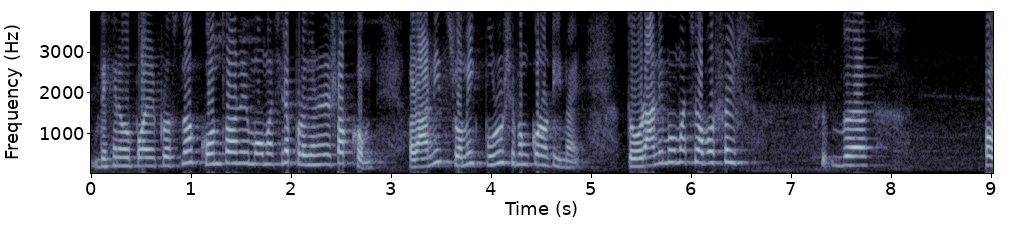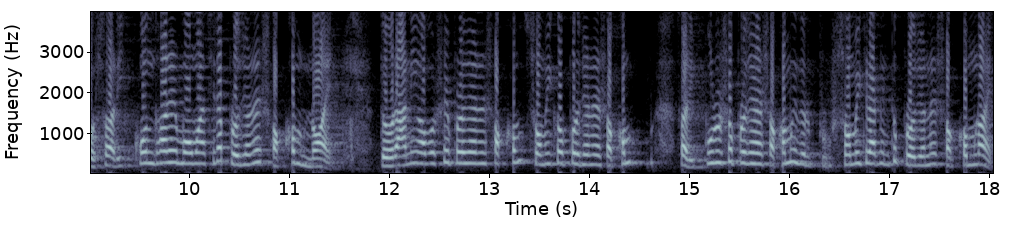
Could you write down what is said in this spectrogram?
দেখে নেব পরের প্রশ্ন, কোন ধরনের মৌমাছিরা প্রজননে সক্ষম? রানী, শ্রমিক, পুরুষ এবং কোনোটি নয়। তো রানী মৌমাছি অবশ্যই ও সরি কোন ধরনের মৌমাছিরা প্রজননে সক্ষম নয়? তো রানী অবশ্যই প্রজননে সক্ষম, শ্রমিকও প্রজননে সক্ষম সরি পুরুষও প্রজননে সক্ষম, কিন্তু শ্রমিকরা কিন্তু প্রজননে সক্ষম নয়।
